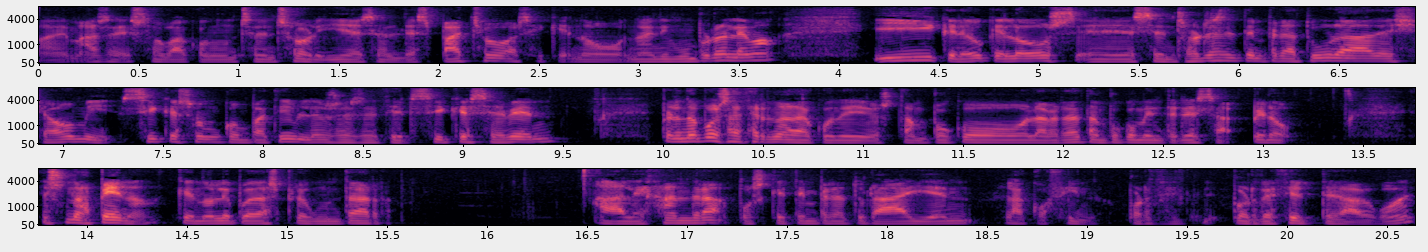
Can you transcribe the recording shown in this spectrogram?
además esto va con un sensor y es el despacho, así que no, no hay ningún problema. Y creo que los eh, sensores de temperatura de Xiaomi sí que son compatibles, es decir, sí que se ven pero no puedes hacer nada con ellos. Tampoco, la verdad, tampoco me interesa. Pero es una pena que no le puedas preguntar a Alejandra, pues qué temperatura hay en la cocina, por, decirte algo. ¿eh?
